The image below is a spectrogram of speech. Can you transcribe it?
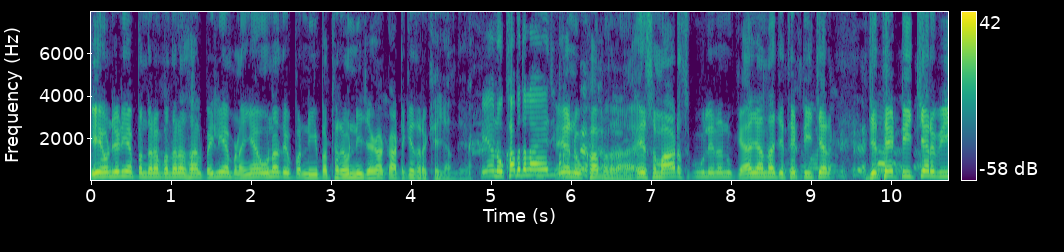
ਇਹ ਹੁਣ ਜਿਹੜੀਆਂ 15 15 ਸਾਲ ਪਹਿਲੀਆਂ ਬਣਾਈਆਂ ਉਹਨਾਂ ਦੇ ਉੱਪਰ ਨੀਂਹ ਪੱਥਰ ਉਨੀ ਜਗ੍ਹਾ ਕੱਟ ਕੇ ਤੇ ਰੱਖੇ ਜਾਂਦੇ ਆ। ਇਹ ਅਨੋਖਾ ਬਦਲਾਅ ਹੈ ਜੀ। ਇਹ ਅਨੋਖਾ ਬਦਲਾਅ। ਇਹ ਸਮਾਰਟ ਸਕੂਲ ਇਹਨਾਂ ਨੂੰ ਕਿਹਾ ਜਾਂਦਾ ਜਿੱਥੇ ਟੀਚਰ ਜਿੱਥੇ ਟੀਚਰ ਵੀ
